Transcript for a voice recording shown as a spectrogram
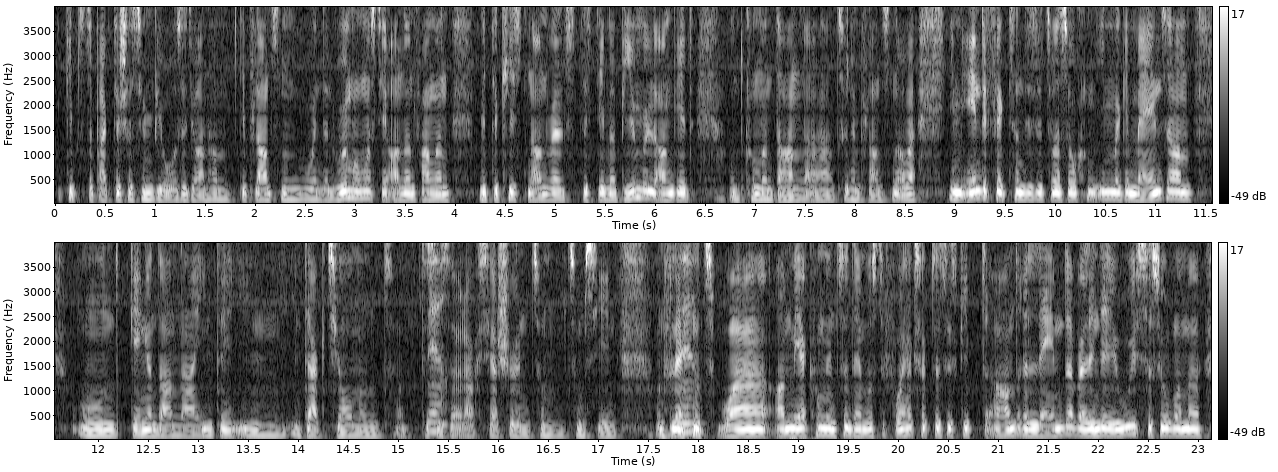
gibt es da praktisch eine Symbiose. Die einen haben die Pflanzen wollen den Wurmhumus, die anderen fangen mit der Kiste an, weil es das Thema Biomüll angeht und kommen dann äh, zu den Pflanzen. Aber im Endeffekt sind diese zwei Sachen immer gemeinsam und gehen dann auch in, in Interaktion und äh, das ja. ist halt auch sehr schön zum, zum Sehen. Und vielleicht ja. noch zwei Anmerkungen zu dem, was du vorher gesagt hast. Es gibt andere Länder, weil in der EU ist es so, wenn man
